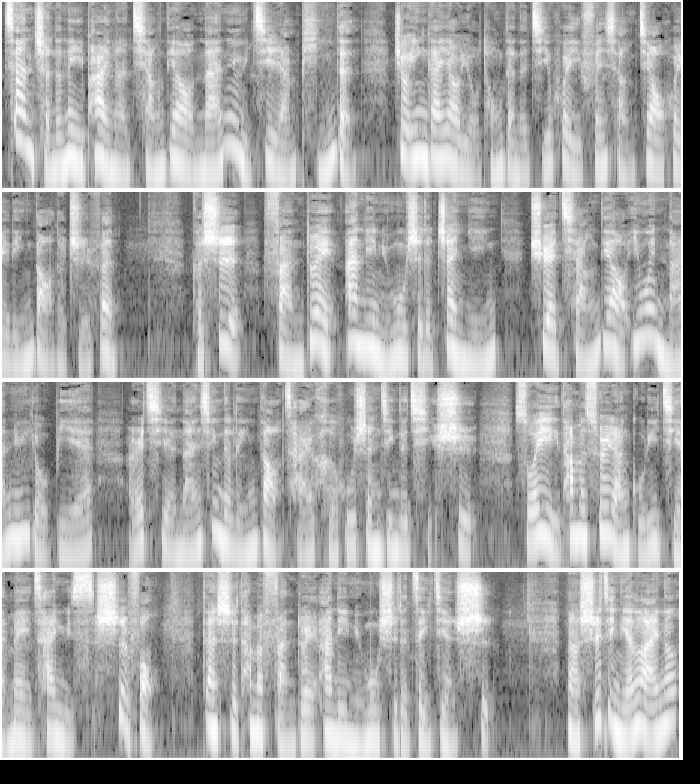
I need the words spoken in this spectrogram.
赞成的那一派呢，强调男女既然平等，就应该要有同等的机会分享教会领导的职分。可是反对暗恋女牧师的阵营却强调，因为男女有别。而且男性的领导才合乎圣经的启示，所以他们虽然鼓励姐妹参与侍奉，但是他们反对案例女牧师的这件事。那十几年来呢，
